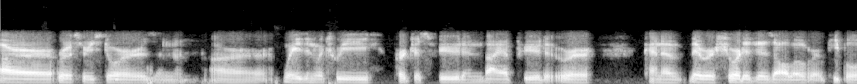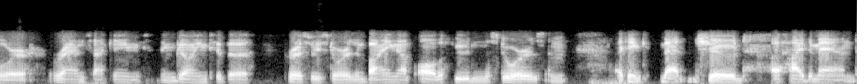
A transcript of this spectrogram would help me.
our grocery stores and our ways in which we purchase food and buy up food were kind of there were shortages all over. People were ransacking and going to the grocery stores and buying up all the food in the stores. And I think that showed a high demand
